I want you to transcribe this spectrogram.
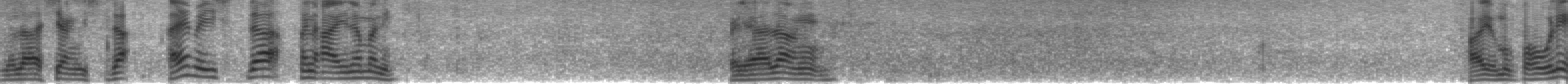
Wala siyang isda. Ay, may isda. Kinakain naman eh. Kaya lang, ayaw magpahuli.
